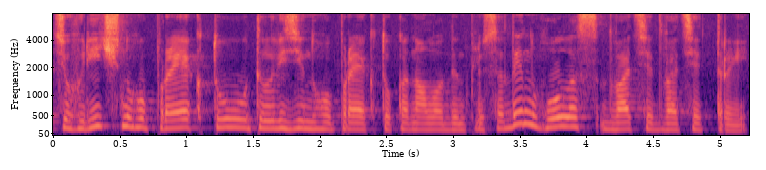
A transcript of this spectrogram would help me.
цьогорічного проєкту, телевізійного проєкту каналу 1 плюс 1 Голос 2023.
